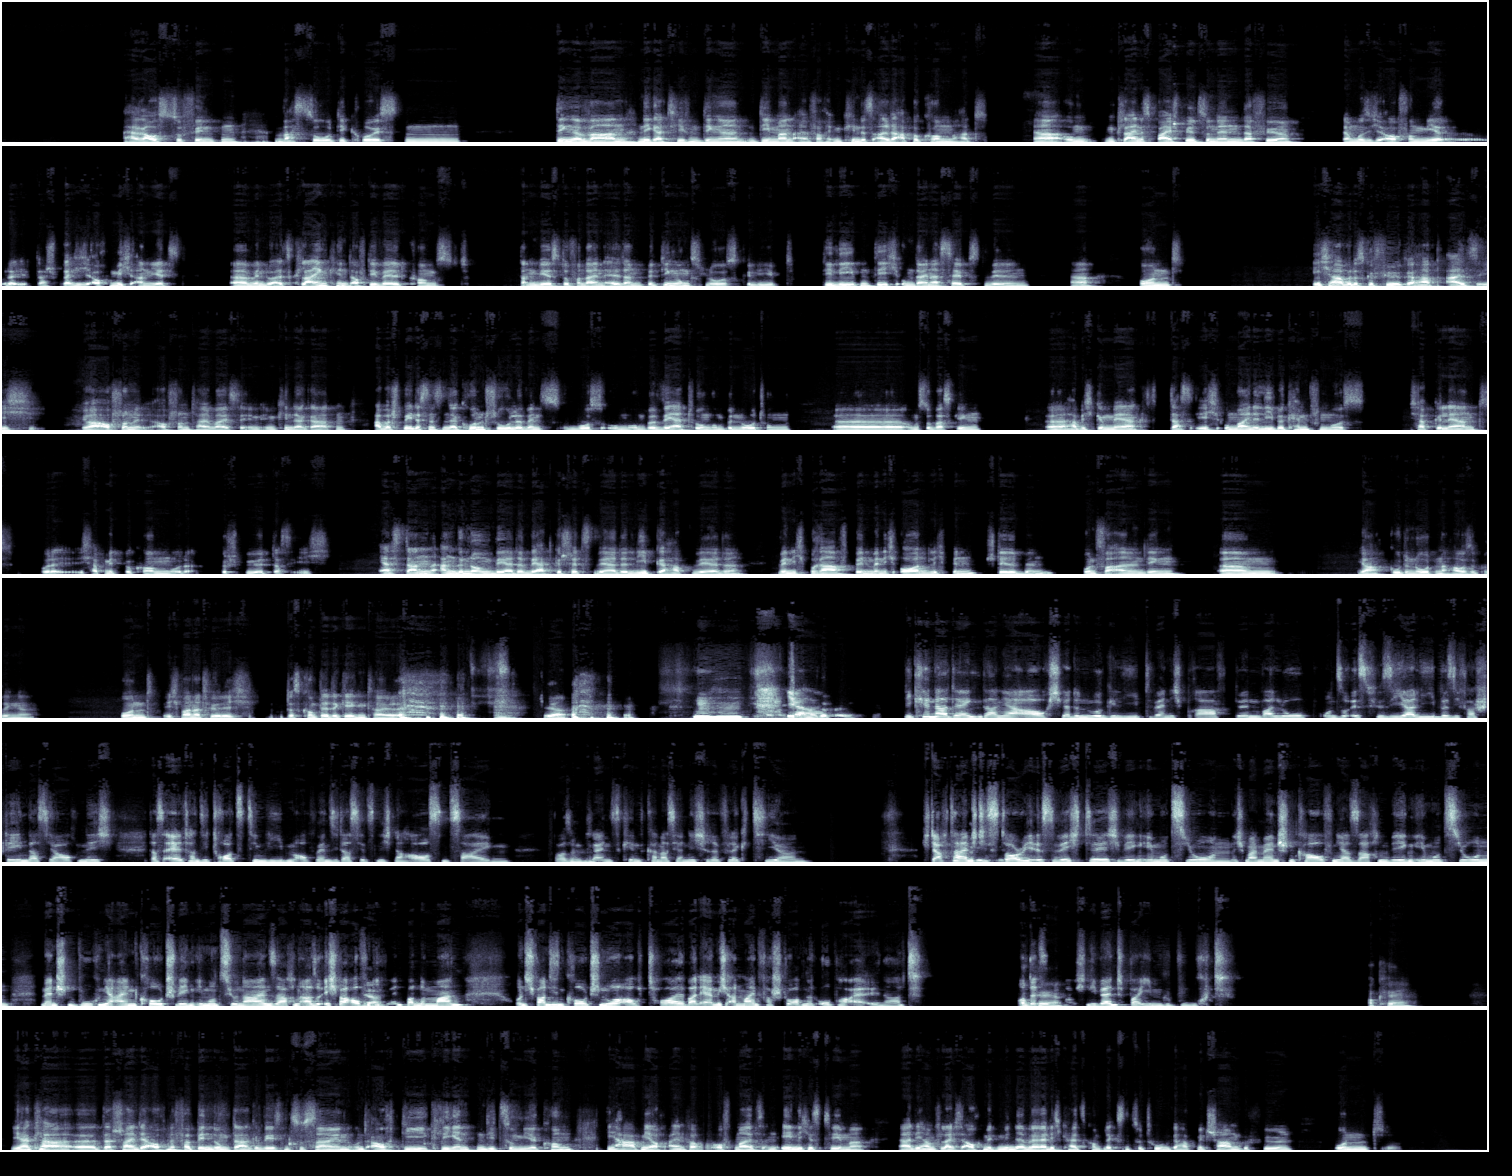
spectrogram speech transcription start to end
herauszufinden, was so die größten Dinge waren, negativen Dinge, die man einfach im Kindesalter abbekommen hat. Ja, um ein kleines Beispiel zu nennen dafür, da muss ich auch von mir, oder da spreche ich auch mich an jetzt, äh, wenn du als Kleinkind auf die Welt kommst, dann wirst du von deinen Eltern bedingungslos geliebt. Die lieben dich um deiner selbst willen. Ja? Und ich habe das Gefühl gehabt, als ich, ja, auch schon, auch schon teilweise im, im Kindergarten, aber spätestens in der Grundschule, wo es um, um Bewertung, um Benotung, äh, um sowas ging, äh, habe ich gemerkt, dass ich um meine Liebe kämpfen muss. Ich habe gelernt oder ich habe mitbekommen oder gespürt, dass ich erst dann angenommen werde, wertgeschätzt werde, lieb gehabt werde, wenn ich brav bin, wenn ich ordentlich bin, still bin und vor allen Dingen ähm, ja, gute Noten nach Hause bringe. Und ich war natürlich das komplette Gegenteil. ja. Mhm. Ja. Die Kinder denken dann ja auch, ich werde nur geliebt, wenn ich brav bin, weil Lob und so ist für sie ja Liebe. Sie verstehen das ja auch nicht, dass Eltern sie trotzdem lieben, auch wenn sie das jetzt nicht nach außen zeigen. Aber so ein mhm. kleines Kind kann das ja nicht reflektieren. Ich dachte eigentlich, die Story ist wichtig wegen Emotionen. Ich meine, Menschen kaufen ja Sachen wegen Emotionen. Menschen buchen ja einen Coach wegen emotionalen Sachen. Also ich war auf ja. einem Event bei einem Mann und ich fand diesen Coach nur auch toll, weil er mich an meinen verstorbenen Opa erinnert. Und okay. deswegen habe ich ein Event bei ihm gebucht. Okay. Ja klar, äh, da scheint ja auch eine Verbindung da gewesen zu sein. Und auch die Klienten, die zu mir kommen, die haben ja auch einfach oftmals ein ähnliches Thema. Ja, die haben vielleicht auch mit Minderwertigkeitskomplexen zu tun gehabt, mit Schamgefühlen und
